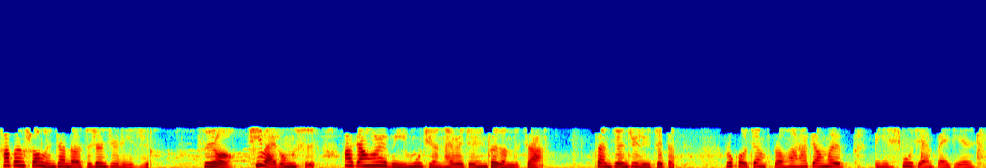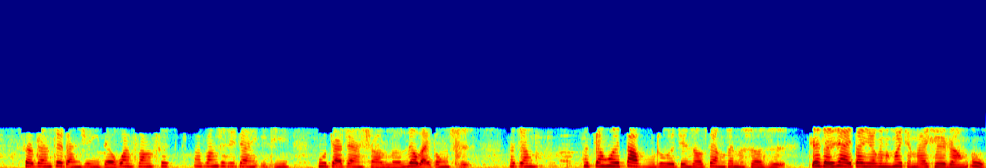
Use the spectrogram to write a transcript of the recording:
它跟双连站的直线距离只只有七百公尺，它将会比目前台北捷运最短的站站间距离最短。如果这样子的话，它将会比目前北捷设站最短距离的万方设万方设计站以及木栅站少了六百公尺，那将那将会大幅度的减少这两站的设置。接着下一段有可能会讲到一些人物，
